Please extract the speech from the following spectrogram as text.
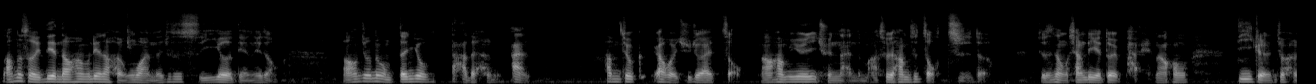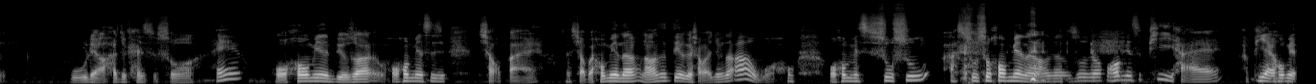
然后那时候练到他们练到很晚的，就是十一二点那种，然后就那种灯又打的很暗，他们就要回去就在走。然后他们因为一群男的嘛，所以他们是走直的，就是那种像列队排。然后第一个人就很无聊，他就开始说：“哎，我后面，比如说我后面是小白。”那小白后面呢？然后是第二个小白就说啊，我后我后面是叔叔啊，叔叔后面呢？然后叔叔我后面是屁孩啊，屁孩后面，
